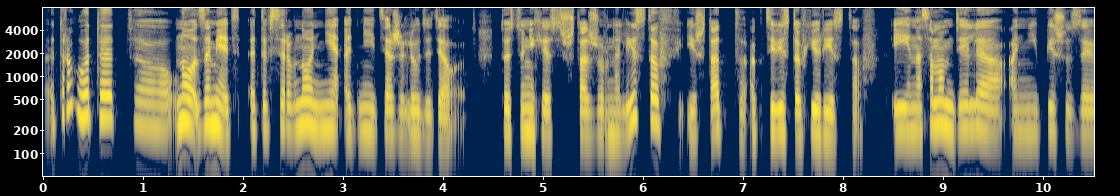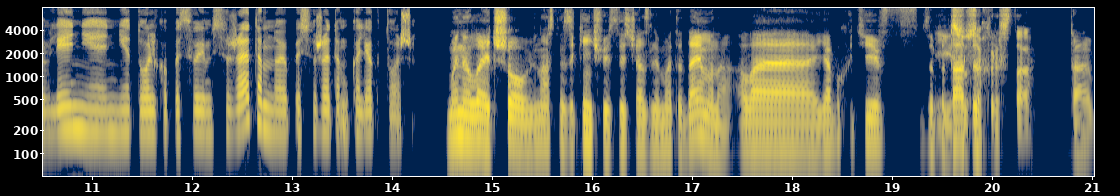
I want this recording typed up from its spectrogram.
Это работает. э, Но заметь, это все равно не одни и те же люди делают. То есть у них есть штат журналистов и штат активистов-юристов. И на самом деле они пишут заявления не только по своим сюжетам, но и по сюжетам коллег тоже. Ми не лейт шоу, і в нас не закінчується час для Мета Деймона, але я би хотів запитати. Ісуса Христа. Так,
